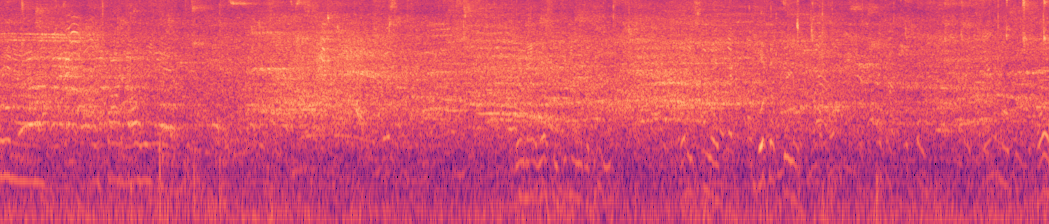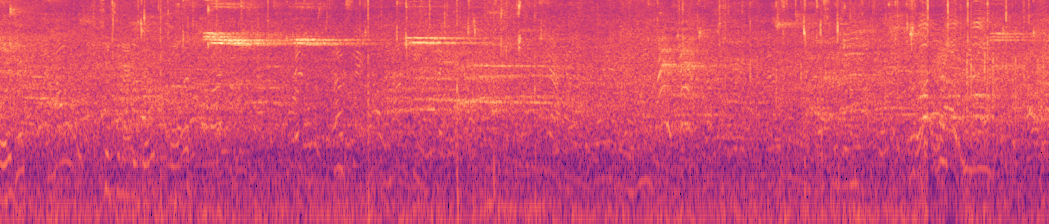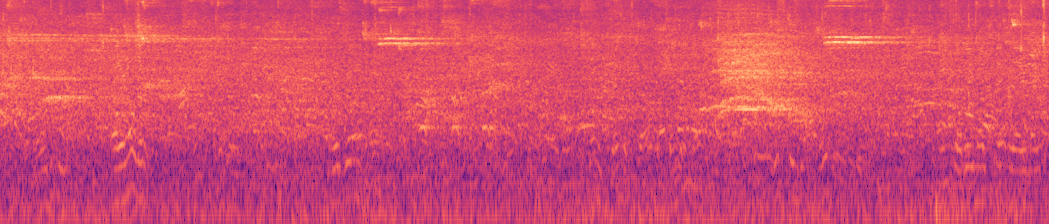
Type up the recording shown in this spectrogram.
cleaning uh, all weekend. Look up Bailey. Oh, is it? Cincinnati Bears. yeah Hello,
